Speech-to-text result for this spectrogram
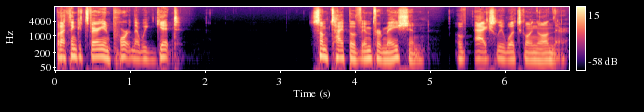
But I think it's very important that we get some type of information of actually what's going on there.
